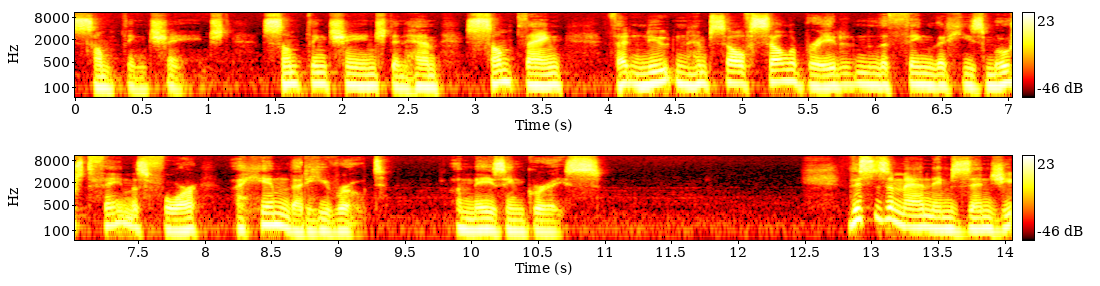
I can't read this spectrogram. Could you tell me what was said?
something changed something changed in him, something that Newton himself celebrated in the thing that he's most famous for, a hymn that he wrote, Amazing Grace. This is a man named Zenji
